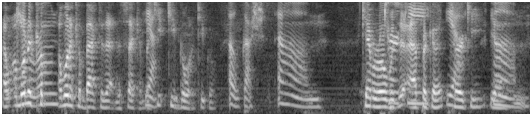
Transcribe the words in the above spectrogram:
I, I want to come. I want to come back to that in a second. But Yeah. keep keep going. Keep going. oh gosh. Um, Cameroon was it Africa. yeah. Turkey. Yeah. Um,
